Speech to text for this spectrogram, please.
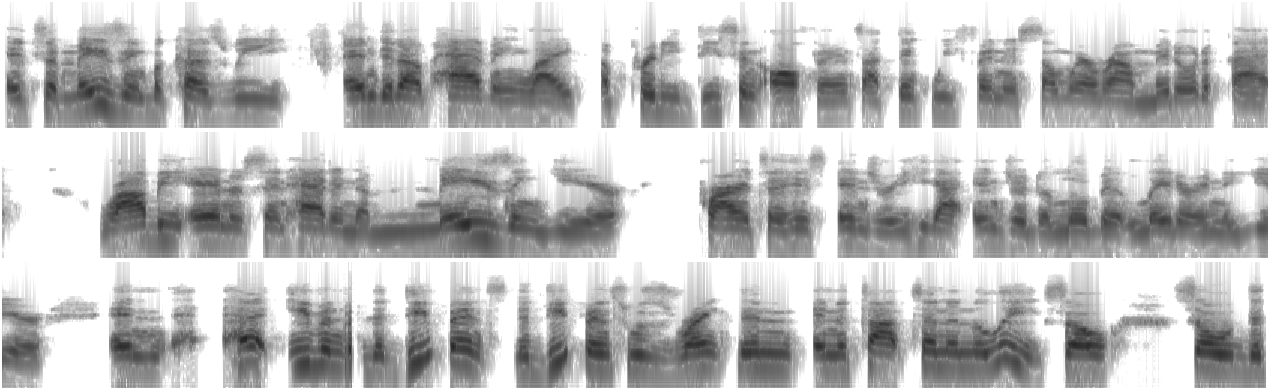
it's amazing because we ended up having like a pretty decent offense. I think we finished somewhere around middle of the pack. Robby Anderson had an amazing year prior to his injury. He got injured a little bit later in the year, and heck, even the defense, the defense was ranked in in the top ten in the league. So, so the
